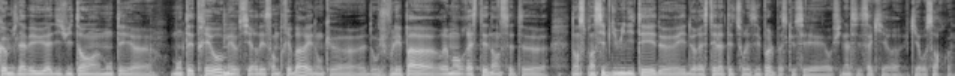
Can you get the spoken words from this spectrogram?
comme je l'avais eu à 18 ans, monter, euh, monter très haut, mais aussi redescendre très bas. Et donc, euh, donc je voulais pas vraiment rester dans, cette, euh, dans ce principe d'humilité et de, et de rester la tête sur les épaules, parce que c'est au final, c'est ça qui, qui ressort. Quoi.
